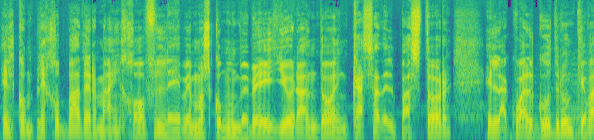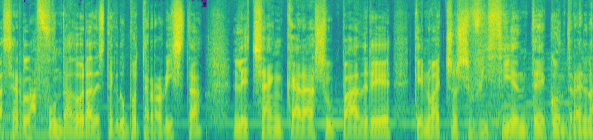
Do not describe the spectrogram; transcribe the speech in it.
el complejo Bader-Meinhof, le vemos como un bebé llorando en casa del pastor, en la cual Gudrun, que va a ser la fundadora de este grupo terrorista, le echa en cara a su padre que no ha hecho suficiente contra el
